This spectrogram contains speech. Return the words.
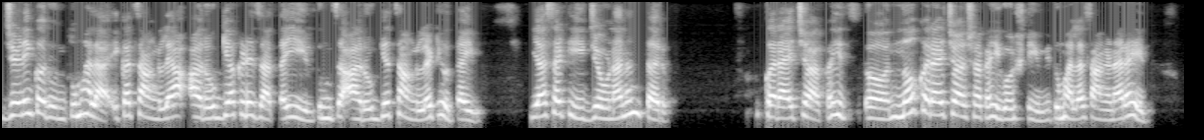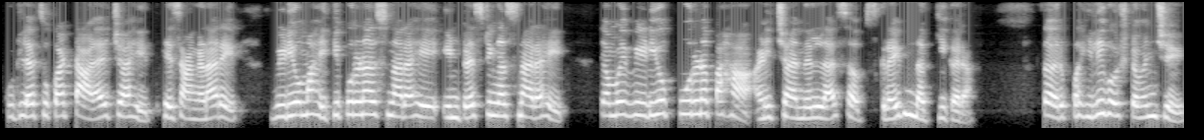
जेणेकरून तुम्हाला एका चांगल्या आरोग्याकडे जाता येईल तुमचं आरोग्य चांगलं ठेवता येईल. यासाठी जेवणानंतर करायच्या काही न करायच्या अशा काही गोष्टी मी तुम्हाला सांगणार आहेत. कुठल्या चुका टाळायच्या आहेत हे सांगणारे व्हिडिओ माहितीपूर्ण असणार आहे इंटरेस्टिंग असणार आहे. त्यामुळे व्हिडिओ पूर्ण पहा आणि चॅनलला सबस्क्राईब नक्की करा. तर पहिली गोष्ट म्हणजे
